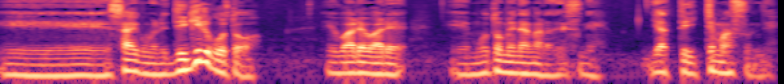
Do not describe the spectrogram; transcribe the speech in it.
え最後までできることを、え我々、え求めながらですね、やっていってますんで、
